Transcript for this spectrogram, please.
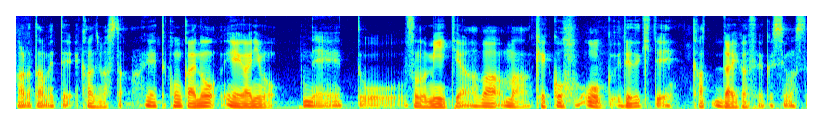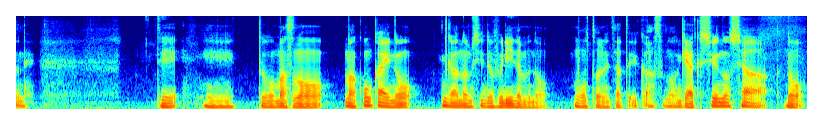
改めて感じました。えー、と今回の映画にもえ、ー、とそのミーティアは、まあ、結構多く出てきて大活躍してましたね。で、え、ー、とまあその、まあ、今回のガンダムシードフリーダムの元ネタというか、その逆襲のシャアの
